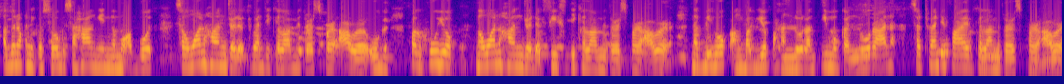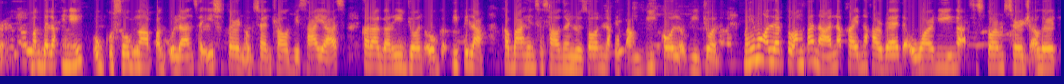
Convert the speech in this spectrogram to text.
Aduna kani kusog sa hangin nga moabot sa 120 kilometers per hour ug paghuyop nga 150 kilometers per hour. Naglihok ang bagyo pakanluran timog kanluran sa 25 kilometers per hour. Magdala kini og kusog nga pag-ulan sa eastern ug central Visayas, Caraga region ug pipila kabahin sa southern Luzon lakip ang Bicol region. Mahimong alerto ang tanan na kay naka-red warning sa storm surge alert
